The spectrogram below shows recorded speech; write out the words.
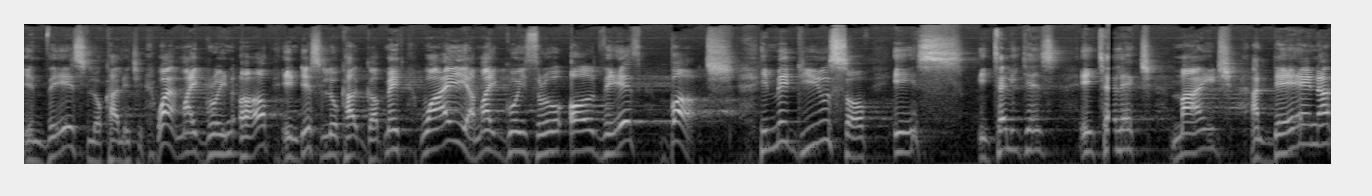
in this locality? Why am I growing up in this local government? Why am I going through all this? But he made use of is intelligence, intellect, mind, and then uh,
